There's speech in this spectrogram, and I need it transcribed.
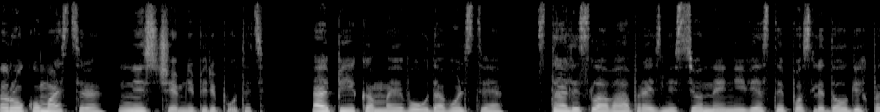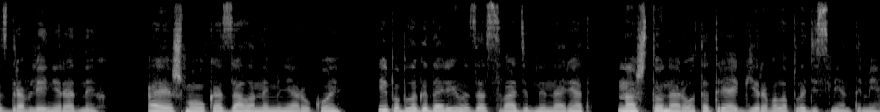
Руку мастера ни с чем не перепутать. А пиком моего удовольствия стали слова, произнесенные невестой после долгих поздравлений родных. Аэшма указала на меня рукой и поблагодарила за свадебный наряд, на что народ отреагировал аплодисментами.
